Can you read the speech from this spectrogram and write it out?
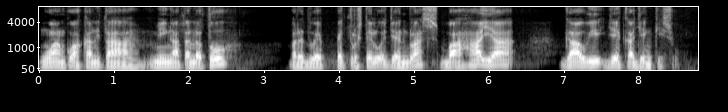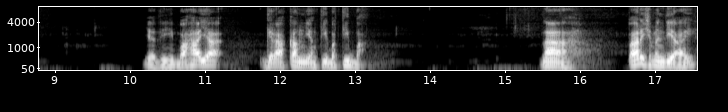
nguang ko akan kita mingatan tu pada dua Petrus telu ajen belas bahaya gawi jeka jengkisu. Jadi bahaya gerakan yang tiba-tiba. Nah, pari semendiai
